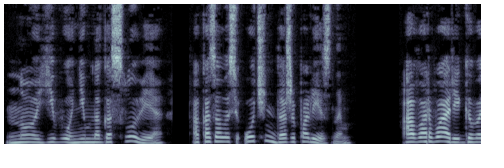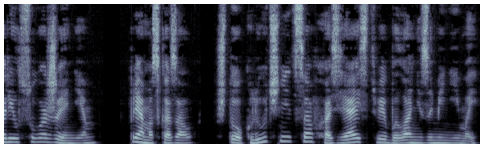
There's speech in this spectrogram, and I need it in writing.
Но его немногословие оказалось очень даже полезным. А Варваре говорил с уважением. Прямо сказал, что ключница в хозяйстве была незаменимой.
